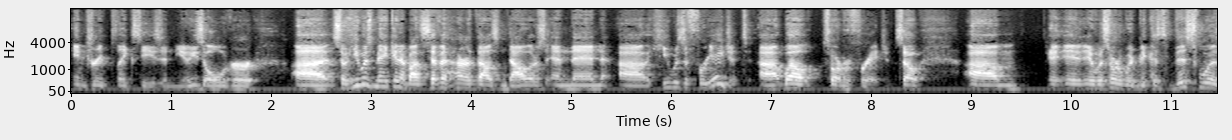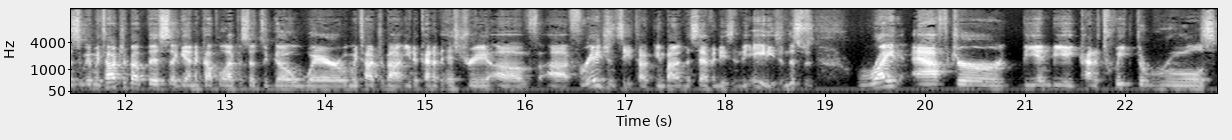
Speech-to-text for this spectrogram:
injury plague season. You know, he's older. Uh, so he was making about seven hundred thousand dollars, and then uh, he was a free agent. Uh, well, sort of a free agent. So um, it, it, was sort of weird because this was when we talked about this again a couple episodes ago, where when we talked about you know kind of the history of uh, free agency, talking about in the seventies and the eighties, and this was right after the NBA kind of tweaked the rules.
